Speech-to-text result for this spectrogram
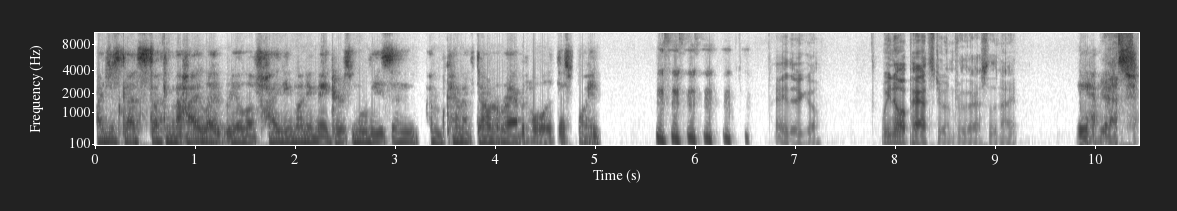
I just got stuck in the highlight reel of Heidi Moneymaker's movies, and I'm kind of down a rabbit hole at this point. Hey, there you go. We know what Pat's doing for the rest of the night. Yeah. Yes.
